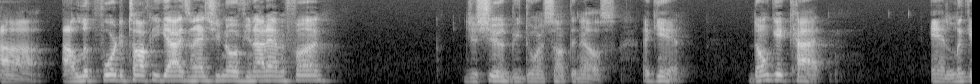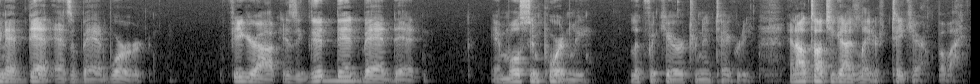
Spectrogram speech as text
uh, I look forward to talking to you guys. And as you know, if you're not having fun, you should be doing something else. Again, don't get caught and looking at debt as a bad word. Figure out, is it good debt, bad debt? And most importantly, look for character and integrity. And I'll talk to you guys later. Take care. Bye-bye.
